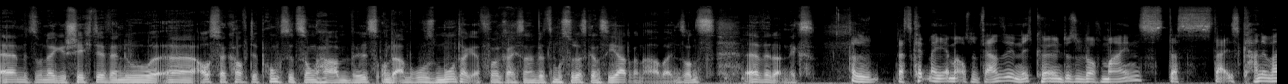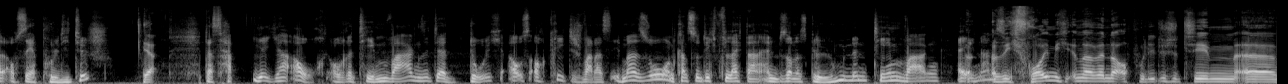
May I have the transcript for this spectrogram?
äh, mit so einer Geschichte. Wenn du äh, ausverkaufte Prunksitzungen haben willst und am Rosenmontag erfolgreich sein willst, musst du das ganze Jahr dran arbeiten. Sonst äh, wird das nichts. Also das kennt man ja immer aus dem Fernsehen, nicht? Köln, Düsseldorf, Mainz. Das, da ist Karneval auch sehr politisch. Ja. Das habt ihr ja auch. Eure Themenwagen sind ja durchaus auch kritisch. War das immer so? Und kannst du dich vielleicht an einen besonders gelungenen Themenwagen erinnern? Also ich freue mich immer, wenn da auch politische Themen äh,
